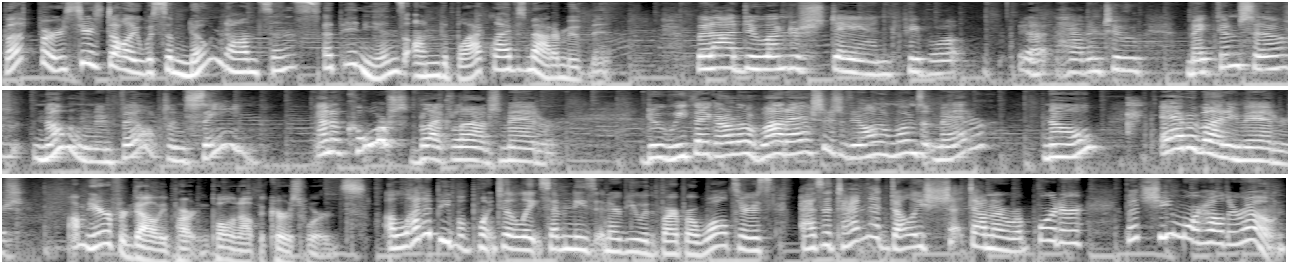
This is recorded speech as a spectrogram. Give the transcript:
But first, here's Dolly with some no nonsense opinions on the Black Lives Matter movement. But I do understand people uh, having to make themselves known and felt and seen. And of course, Black Lives Matter. Do we think our little white asses are the only ones that matter? No, everybody matters. I'm here for Dolly Parton pulling out the curse words. A lot of people point to the late 70s interview with Barbara Walters as a time that Dolly shut down a reporter, but she more held her own.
